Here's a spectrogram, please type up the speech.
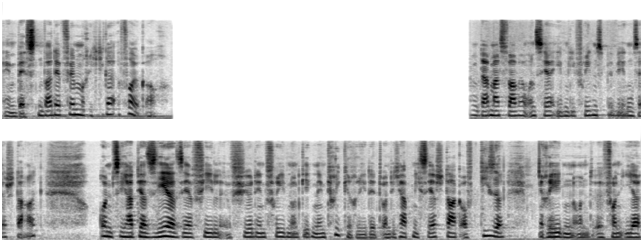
Im Westen war der Film ein richtiger Erfolg auch. Damals war bei uns ja eben die Friedensbewegung sehr stark. Und sie hat ja sehr, sehr viel für den Frieden und gegen den Krieg geredet. Und ich habe mich sehr stark auf diese Reden und äh, von ihr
